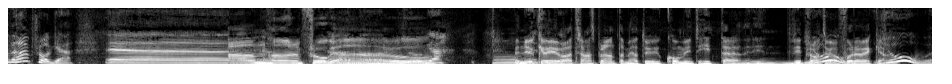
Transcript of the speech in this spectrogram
vi har en fråga. Eh, Ann har en fråga. En Oh. fråga. Men nu kan vi vara transparenta med att du kommer inte hitta den. Din, vi pratade ju om förra veckan. Jo!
